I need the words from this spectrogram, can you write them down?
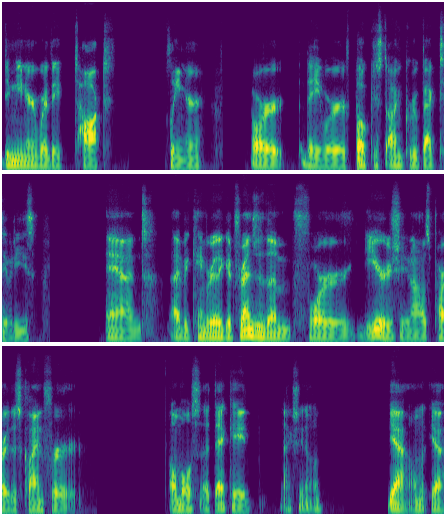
demeanor where they talked cleaner or they were focused on group activities and I became really good friends with them for years. You know, I was part of this clan for almost a decade. Actually, no, yeah, almost yeah,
